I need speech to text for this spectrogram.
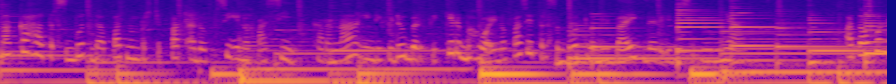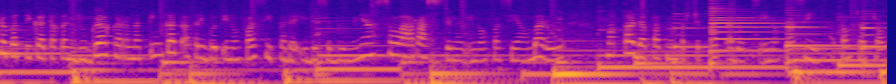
maka hal tersebut dapat mempercepat adopsi inovasi karena individu berpikir bahwa inovasi tersebut lebih baik dari ide sebelumnya ataupun dapat dikatakan juga karena tingkat atribut inovasi pada ide sebelumnya selaras dengan inovasi yang baru, maka dapat mempercepat adopsi inovasi atau cocok.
